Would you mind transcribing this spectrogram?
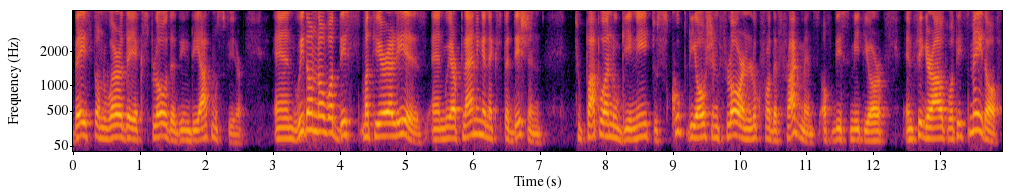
based on where they exploded in the atmosphere. And we don't know what this material is. And we are planning an expedition to Papua New Guinea to scoop the ocean floor and look for the fragments of this meteor and figure out what it's made of.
